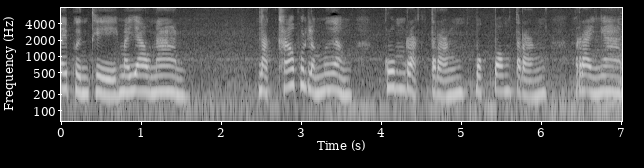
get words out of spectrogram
ในพื้นเทมายาวนาน หนักข้าวพลเมือง กลุ่มหลักตรัง ปกป้องตรัง รายงาน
